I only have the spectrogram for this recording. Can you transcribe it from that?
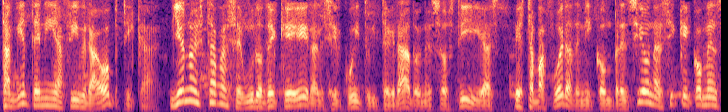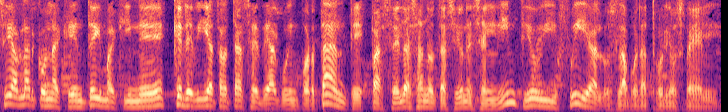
También tenía fibra óptica. Yo no estaba seguro de qué era el circuito integrado en esos días. Estaba fuera de mi comprensión, así que comencé a hablar con la gente. Imaginé que debía tratarse de algo importante. Pasé las anotaciones en limpio y fui a los laboratorios Bell.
